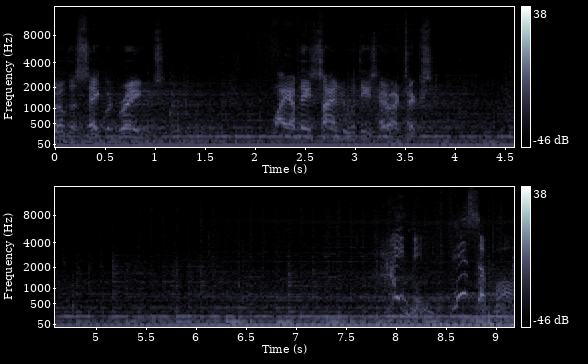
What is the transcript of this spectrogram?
Warriors of the sacred rings. Why have they sided with these heretics? I'm invisible.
